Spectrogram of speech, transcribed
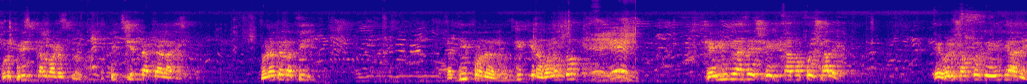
কোনো ব্রিজ কালভার্ট ছিল না। বিচ্ছিন্ন একটা এলাকা। মনে হতো একটা দ্বীপ। দ্বীপ মনে হতো ঠিক কিনা বলেন তো? সেই ইউনিয়নে সেই একানব্বই সালে এই হরিশঙ্কর ইউনিয়নে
